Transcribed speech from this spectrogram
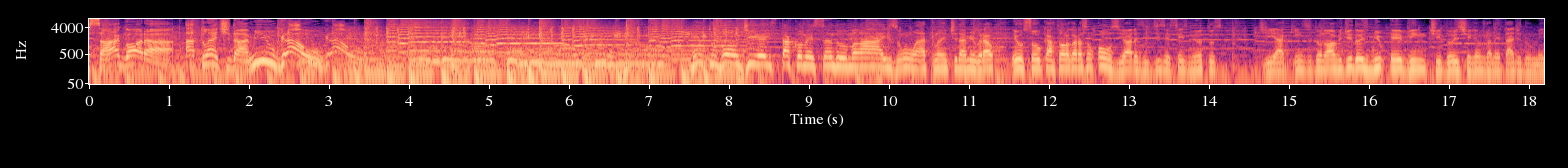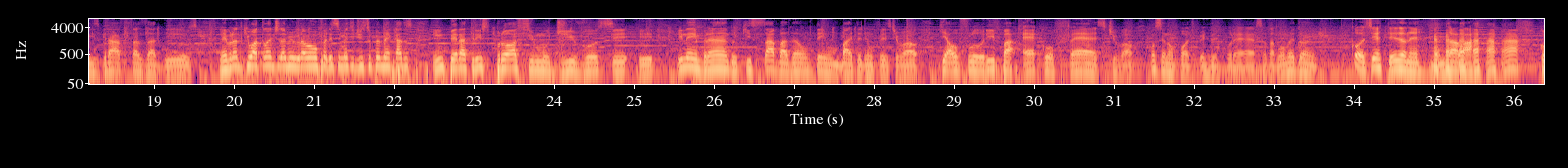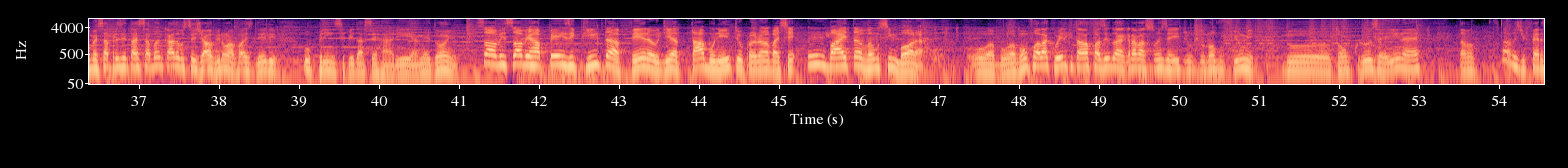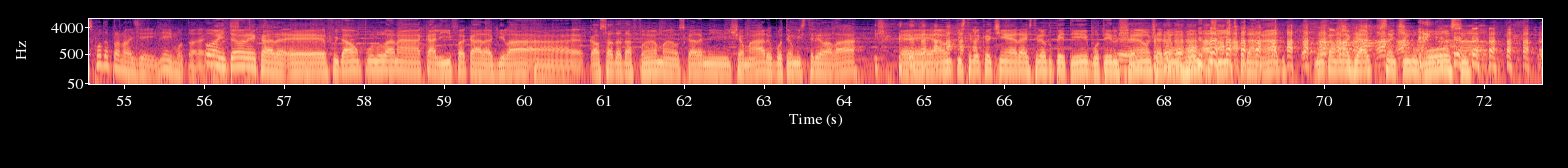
Começa agora, Atlântida Mil Grau. Mil Grau. Muito bom dia, está começando mais um Atlântida Mil Grau. Eu sou o Cartola, agora são 11 horas e 16 minutos, dia 15 de 9 de 2022. Chegamos na metade do mês, graças a Deus. Lembrando que o Atlântida Mil Grau é um oferecimento de supermercados Imperatriz próximo de você. E, lembrando que sabadão tem um baita de um festival, que é o Floripa Eco Festival. Você não pode perder por essa, tá bom, Medonho? Com certeza, né? Vamos tá lá. Começar a apresentar essa bancada, vocês já ouviram a voz dele, o príncipe da serraria, Medonho. salve, salve, rapaz! E quinta-feira o dia tá bonito e o programa vai ser um baita, vamos embora. Boa, boa. Vamos falar com ele que tava fazendo as gravações aí do, do novo filme do Tom Cruise aí, né? Tava Tava de férias, conta pra nós aí. E aí, Motora? Ô, então, né, cara, é, fui dar um pulo lá na Califa, cara, vi lá a calçada da fama, os caras me chamaram, eu botei uma estrela lá. É, a única estrela que eu tinha era a estrela do PT, botei no chão, já deu um rolo político danado. Nunca mais viagem pro Santinho no bolso.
